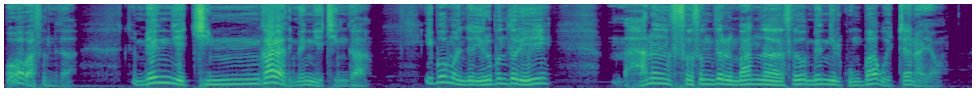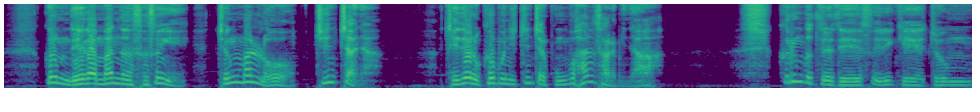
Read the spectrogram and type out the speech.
뽑아봤습니다. 맹리 진가라, 맹리 진가. 이 보면 이제 여러분들이 많은 스승들을 만나서 맹리를 공부하고 있잖아요. 그럼 내가 만난 스승이 정말로 진짜냐? 제대로 그분이 진짜 공부한 사람이냐? 그런 것들에 대해서 이렇게 좀,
